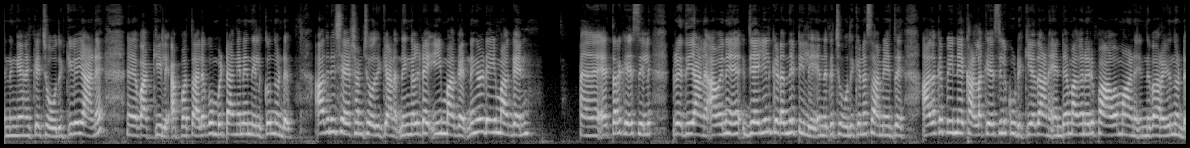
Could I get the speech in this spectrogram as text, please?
എന്നിങ്ങനെയൊക്കെ ചോദിക്കുകയാണ് വക്കീൽ അപ്പോൾ തല കുമ്പിട്ട് അങ്ങനെ നിൽക്കുന്നുണ്ട്. അതിനുശേഷം ചോദിക്കുകയാണ് നിങ്ങളുടെ ഈ മകൻ നിങ്ങളുടെ ഈ മകൻ എത്ര കേസിൽ പ്രതിയാണ്? അവന് ജയിലിൽ കിടന്നിട്ടില്ലേ എന്നൊക്കെ ചോദിക്കുന്ന സമയത്ത് അതൊക്കെ പിന്നെ കള്ളക്കേസിൽ കുടുക്കിയതാണ്. എന്റെ മകൻ ഒരു പാവമാണ് എന്ന് പറയുന്നുണ്ട്.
